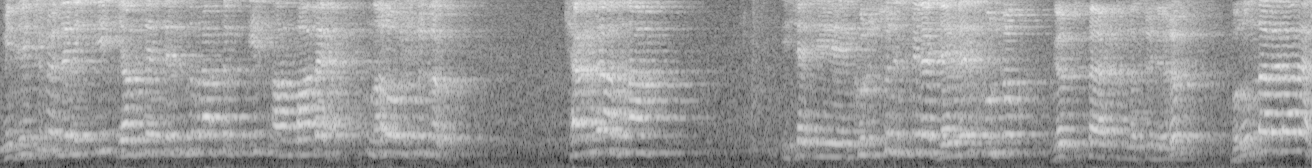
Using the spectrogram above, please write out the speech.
milliyetçi özellik, ilk yazı eserimizi bıraktık, ilk alfabe bunları oluşturduk. Kendi adına ise, e, kurucusun ismiyle devlet kurduk, Göktürkler hakkında söylüyorum. Bununla beraber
